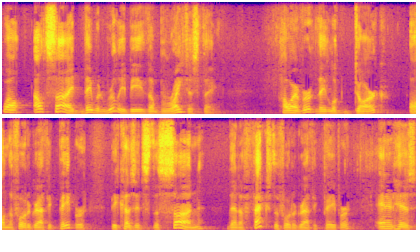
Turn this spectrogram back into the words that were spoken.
Well, outside, they would really be the brightest thing. However, they look dark on the photographic paper because it's the sun that affects the photographic paper and it has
